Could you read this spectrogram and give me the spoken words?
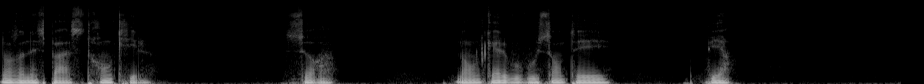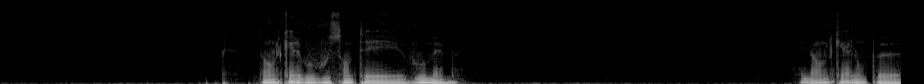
dans un espace tranquille, serein, dans lequel vous vous sentez bien, dans lequel vous vous sentez vous-même, et dans lequel on peut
